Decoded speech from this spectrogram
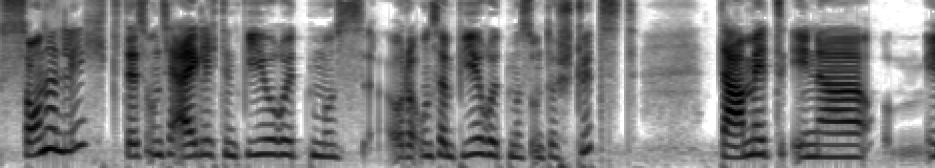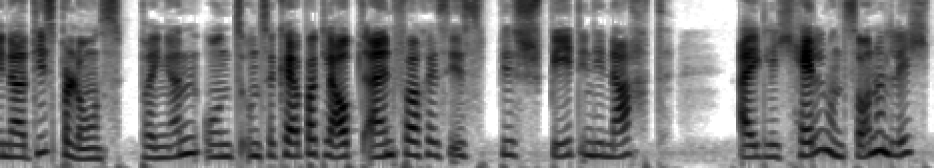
Sonnenlicht, das uns ja eigentlich den Biorhythmus oder unseren Biorhythmus unterstützt, damit in eine, in eine Disbalance bringen und unser Körper glaubt einfach, es ist bis spät in die Nacht eigentlich hell und Sonnenlicht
